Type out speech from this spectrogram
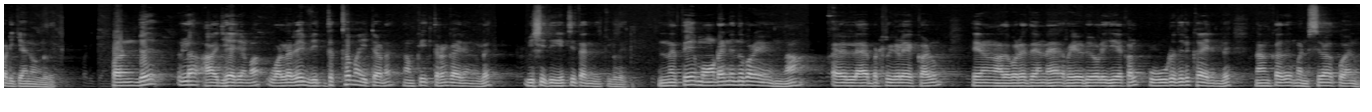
പഠിക്കാനുള്ളത്. പണ്ട് ഉള്ള ആചാര്യന്മാർ വളരെ വിദഗ്ധമായിട്ടാണ് നമുക്ക് ഇത്തരം കാര്യങ്ങൾ വിശദീകരിച്ച് തന്നിട്ടുള്ളത്. ഇന്നത്തെ മോഡേൺ എന്ന് പറയുന്ന ലാബറട്ടറികളെക്കാളും അതുപോലെ തന്നെ റേഡിയോളജിയേക്കാൾ കൂടുതൽ കാര്യങ്ങൾ നമുക്കത് മനസ്സിലാക്കുവാനും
